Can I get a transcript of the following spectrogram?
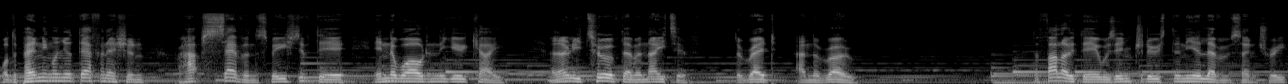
or depending on your definition, perhaps seven species of deer in the wild in the UK, and only two of them are native, the red and the roe. The fallow deer was introduced in the 11th century,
